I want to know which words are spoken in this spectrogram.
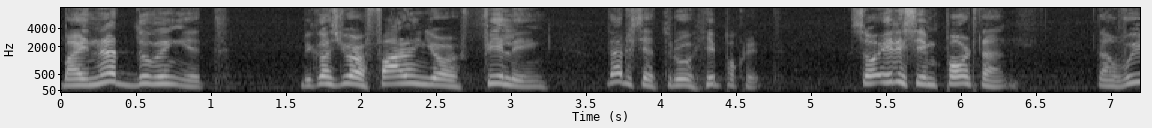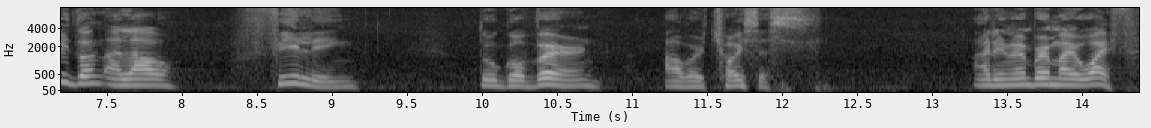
by not doing it because you are following your feeling, that is a true hypocrite. So it is important that we don't allow feeling to govern our choices. I remember my wife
